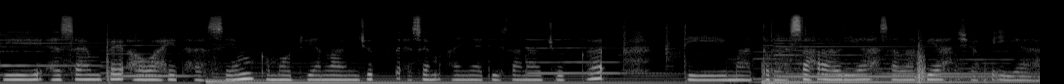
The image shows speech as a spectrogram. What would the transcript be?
di SMP Awahid Hasim kemudian lanjut SMA-nya di sana juga di Madrasah Aliyah Salafiyah Syafi'iyah.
